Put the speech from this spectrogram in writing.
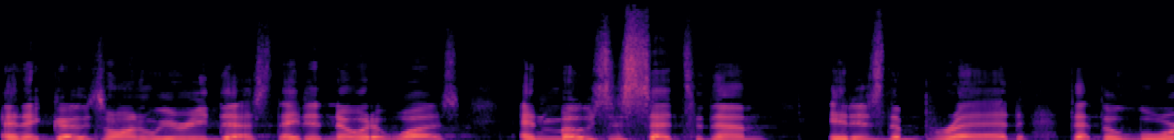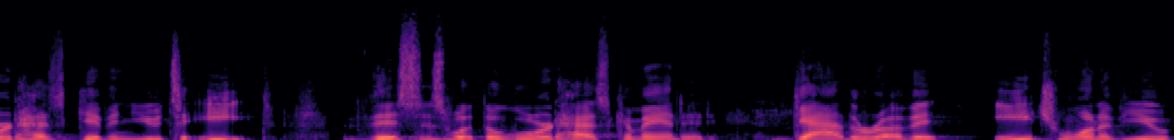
And it goes on, we read this. They didn't know what it was. And Moses said to them, It is the bread that the Lord has given you to eat. This is what the Lord has commanded. Gather of it, each one of you,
